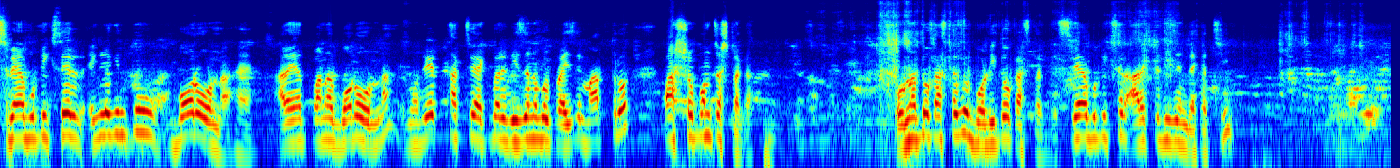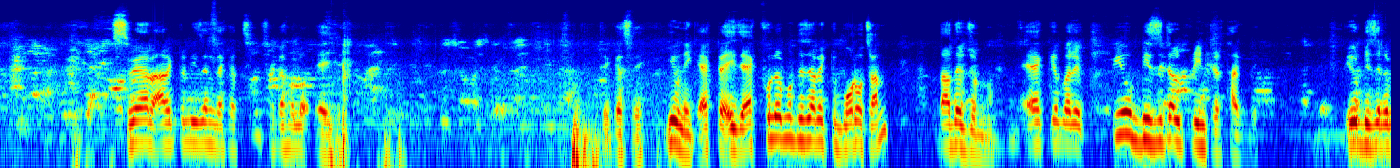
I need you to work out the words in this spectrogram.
শ্রেয়া বুটিক্স এর, এগুলো কিন্তু বড় ওড়না হ্যাঁ আড়াই হাত পানার বড় ওড়না, এবং রেট থাকছে একবারে রিজনেবল প্রাইসে মাত্র পাঁচশো পঞ্চাশ টাকা। ওড়নাতেও কাজ থাকবে বডিতেও কাজ থাকবে। শ্রেয়া বুটিক্স এর আরেকটা ডিজাইন দেখাচ্ছি। শ্রেয়ার আরেকটা ডিজাইন দেখাচ্ছি, সেটা হলো এই যে। ঠিক আছে ইউনিক একটা এই যে এক ফুলের মধ্যে যারা একটু বড় চান, তাদের জন্য। একেবারে পিওর ডিজিটাল প্রিন্টের থাকবে। পিওর ডিজিটাল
